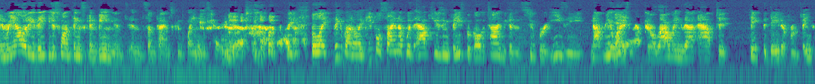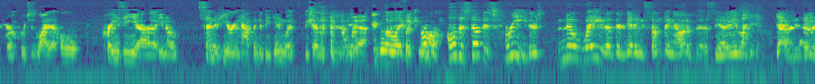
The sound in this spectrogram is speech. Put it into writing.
in reality, they just want things convenient and sometimes complain. yeah. like, but like, think about it. Like, people sign up with apps using Facebook all the time because it's super easy, not realizing Yeah. that they're allowing that app to take the data from Facebook, which is why that whole crazy, uh, you know, Senate hearing happened to begin with because yeah. people are like, So oh, all this stuff is free. There's no way that they're getting something out of this. You know what I mean? Like, yeah, data.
